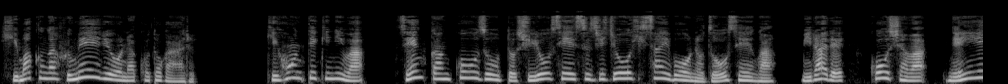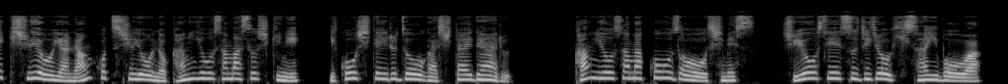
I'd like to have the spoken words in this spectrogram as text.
皮膜が不明瞭なことがある。基本的には、腺管構造と主要性筋上皮細胞の造成が見られ、後者は粘液腫瘍や軟骨腫瘍の寛容様組織に移行している像が主体である。寛容様構造を示す腫瘍性筋上皮細胞は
